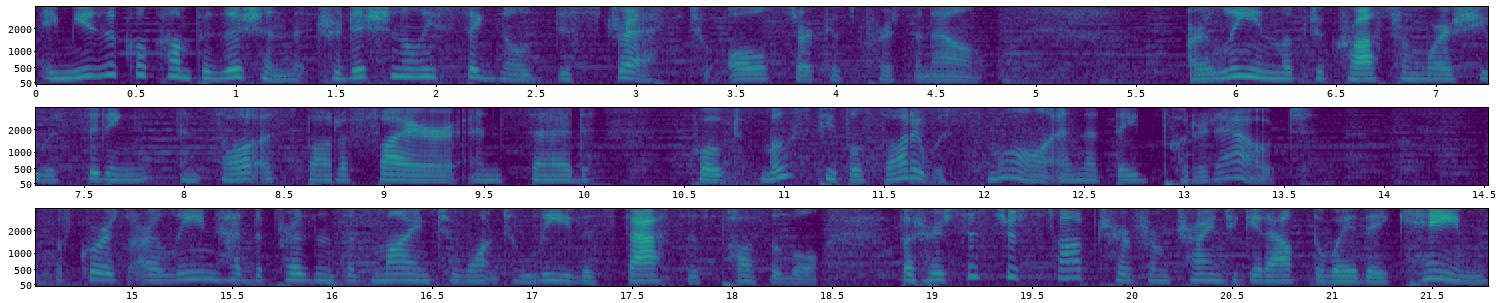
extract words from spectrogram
a musical composition that traditionally signaled distress to all circus personnel. Arlene looked across from where she was sitting and saw a spot of fire and said, quote, Most people thought it was small and that they'd put it out. Of course, Arlene had the presence of mind to want to leave as fast as possible, but her sister stopped her from trying to get out the way they came,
